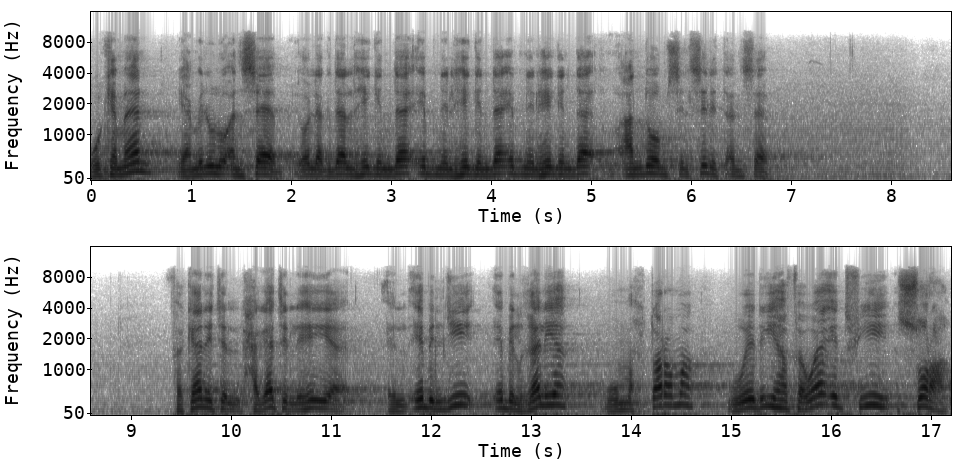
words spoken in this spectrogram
وكمان يعملوا له أنساب. يقول لك ده الهجن ده ابن الهجن ده ابن الهجن ده عندهم سلسلة أنساب. فكانت الحاجات اللي هي الإبل دي إبل غالية ومحترمة وليها فوائد في السرعة.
